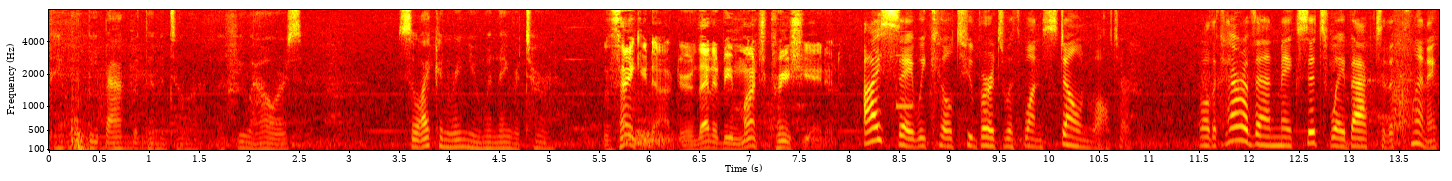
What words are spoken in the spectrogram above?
they won't be back with them until a, a few hours. So I can ring you when they return. Thank you, Doctor. That'd be much appreciated. I say we kill two birds with one stone, Walter. While the caravan makes its way back to the clinic,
